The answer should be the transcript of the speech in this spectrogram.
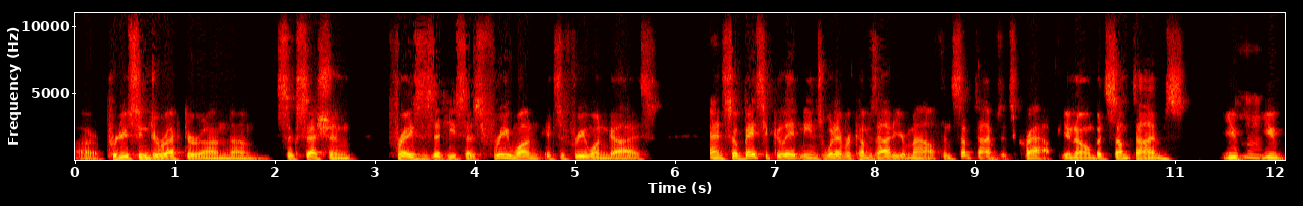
our producing director on um, Succession, phrases it, he says, free one, it's a free one, guys. And so basically it means whatever comes out of your mouth. And sometimes it's crap, you know, but sometimes you mm-hmm. you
